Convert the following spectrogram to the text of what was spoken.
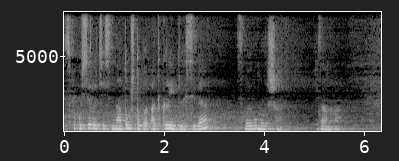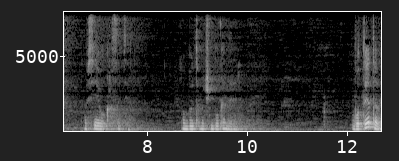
Сфокусируйтесь на том, чтобы открыть для себя своего малыша заново во всей его красоте. Он будет вам очень благодарен. Вот это,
